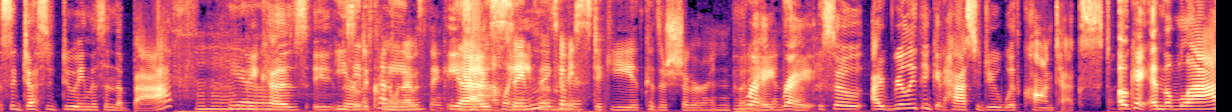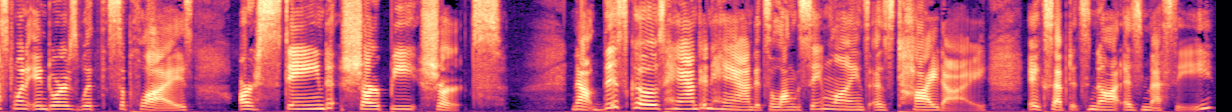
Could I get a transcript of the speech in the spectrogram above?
suggested doing this in the bath mm-hmm. Yeah. because Easy to Kind of what I clean. was thinking. Yeah, Yeah. same thing. It's gonna be sticky because there's sugar and pudding. Right, and right. stuff. So I really think it has to do with context. Okay, and the last one indoors with supplies are stained Sharpie shirts. Now, this goes hand in hand. It's along the same lines as tie dye, except it's not as messy.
